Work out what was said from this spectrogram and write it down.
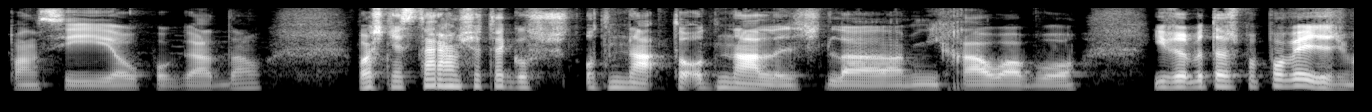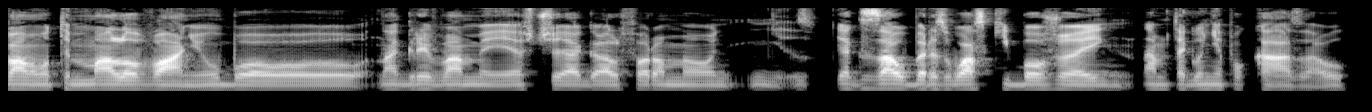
pan CEO pogadał. Właśnie staram się tego odna- to odnaleźć dla Michała, bo i żeby też powiedzieć wam o tym malowaniu, bo nagrywamy jeszcze jak Alfa Romeo, jak Zauber z łaski Bożej nam tego nie pokazał.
